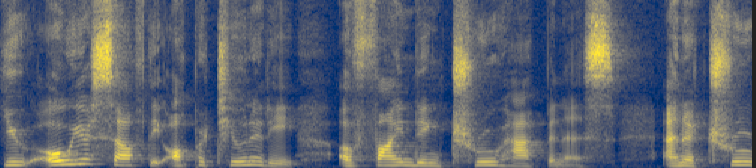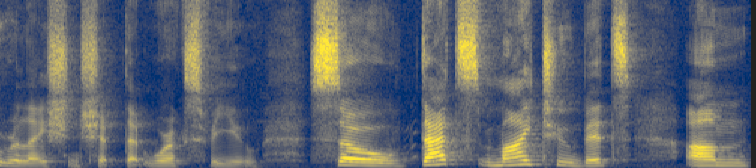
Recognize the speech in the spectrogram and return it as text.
You owe yourself the opportunity of finding true happiness and a true relationship that works for you. So that's my two bits. Um,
